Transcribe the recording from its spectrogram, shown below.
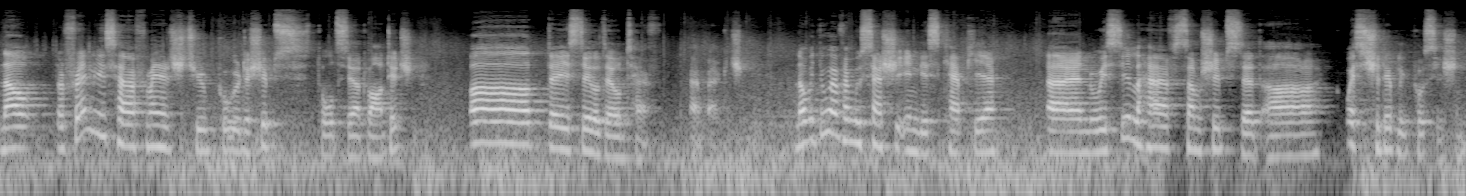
Now, the friendlies have managed to pull the ships towards their advantage, but they still don't have a package. Now we do have a Musashi in this cap here, and we still have some ships that are questionably positioned.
